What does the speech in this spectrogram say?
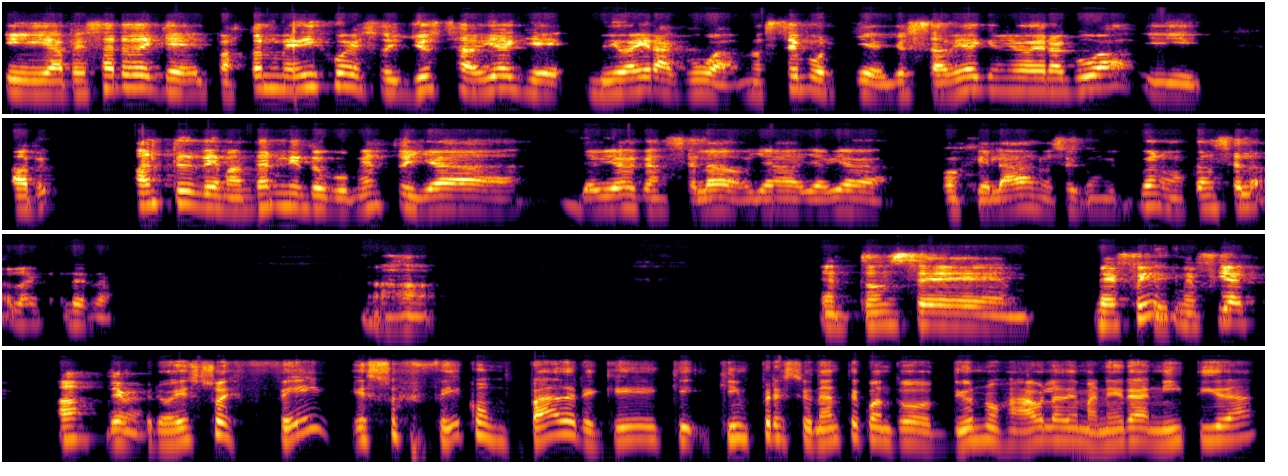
y a pesar de que el pastor me dijo eso, yo sabía que me iba a ir a Cuba, no sé por qué, yo sabía que me iba a ir a Cuba y a, antes de mandar mis documentos ya, ya había cancelado, ya, ya había congelado, no sé cómo, bueno, cancelado la carrera. Ajá. Entonces, me fui, me fui a... Ah, dime. Pero eso es fe, eso es fe, compadre. Qué, qué, qué, impresionante cuando Dios nos habla de manera nítida,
